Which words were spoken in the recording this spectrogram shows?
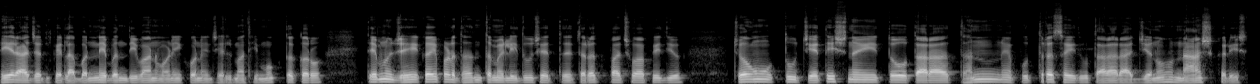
હે રાજન, પેલા બંને બંદીવાન વણિકોને જેલમાંથી મુક્ત કરો. તેમનું જે કંઈ પણ ધન તમે લીધું છે તે તરત પાછું આપી દો જો હું તું ચેતીશ નહીં, તો તારા ધન ને પુત્ર સહિત હું તારા રાજ્યનો નાશ કરીશ.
